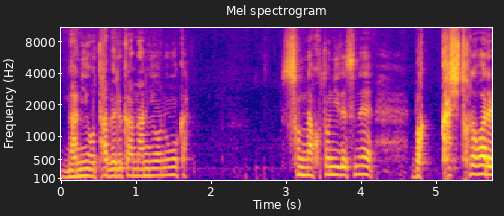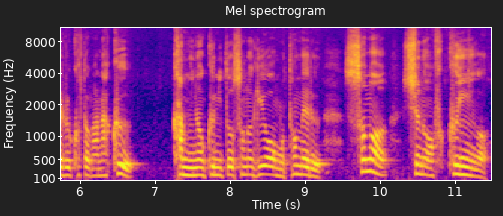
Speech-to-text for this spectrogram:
何を食べるか何を飲むかそんなことにですねばっかしとらわれることがなく神の国とその義を求めるその主の福音を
